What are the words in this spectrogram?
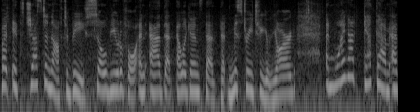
But it's just enough to be so beautiful and add that elegance, that that mystery to your yard. And why not get them at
